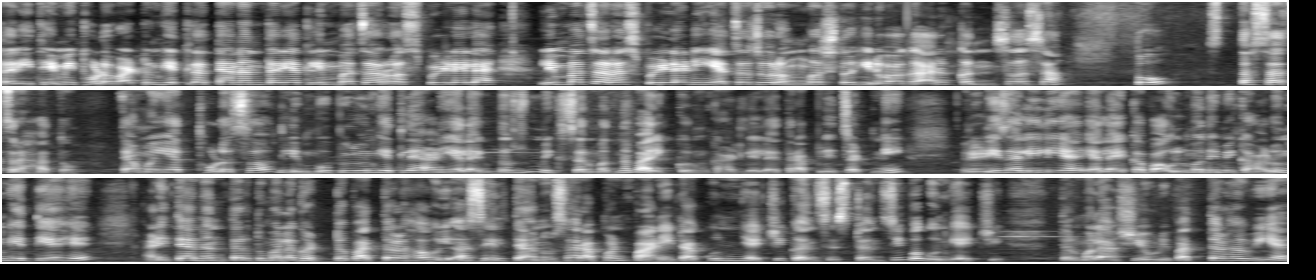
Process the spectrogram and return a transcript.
तर इथे मी थोडं वाटून घेतलं. त्यानंतर यात लिंबाचा रस पिळलेला आहे. लिंबाचा रस पिळल्याने याचा जो रंग असतो हिरवागार कंच असा तो तसाच राहतो. त्यामुळे यात थोडंसं लिंबू पिळून घेतलं आहे आणि याला एकदम मिक्सरमधनं बारीक करून काढलेलं आहे. तर आपली चटणी रेडी झालेली आहे. याला एका बाऊलमध्ये मी काढून घेते आहे. आणि त्यानंतर तुम्हाला घट्ट पातळ हवी असेल त्यानुसार आपण पाणी टाकून याची कन्सिस्टन्सी बघून घ्यायची. तर मला अशी एवढी पातळ हवी आहे.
